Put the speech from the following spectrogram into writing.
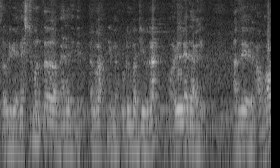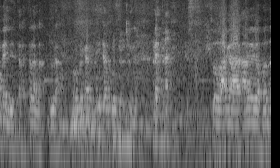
ಸೊ ಅವರಿಗೆ ನೆಕ್ಸ್ಟ್ ಮಂತ್ ಮ್ಯಾರೇಜ್ ಇದೆ, ಅಲ್ವಾ? ನಿಮ್ಮ ಕುಟುಂಬ ಜೀವನ ಒಳ್ಳೇದಾಗಲಿ. ಆದರೆ ಬಾಂಬೆಯಲ್ಲಿ ಇರ್ತಾರೆ ಹತ್ರ ಅಲ್ಲ ದೂರ. ಹೋಗ್ಬೇಕಾದ್ರೆ ಲೇಟ್ ಆಗಿ ಸೊ ಆಗ ಆಗಾಗ ಬಂದ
